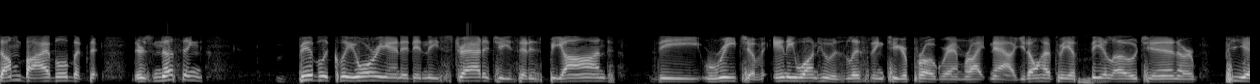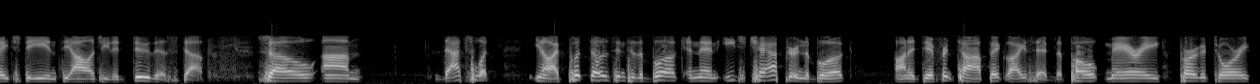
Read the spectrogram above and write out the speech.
some bible but there's nothing biblically oriented in these strategies that is beyond the reach of anyone who is listening to your program right now. You don't have to be a hmm. theologian or PhD in theology to do this stuff. So um, that's what you know. I put those into the book, and then each chapter in the book on a different topic. Like I said, the Pope, Mary, purgatory,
